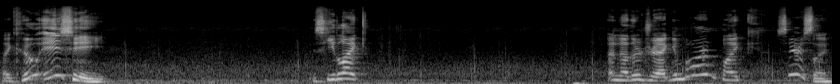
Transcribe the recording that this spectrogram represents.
Like, who is he? Is he like another Dragonborn? Like, seriously.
